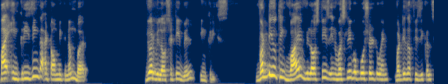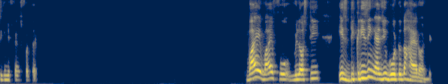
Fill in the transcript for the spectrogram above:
by increasing the atomic number, your velocity will increase. What do you think? Why velocity is inversely proportional to n? What is the physical significance for that? Why why velocity is decreasing as you go to the higher orbit?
